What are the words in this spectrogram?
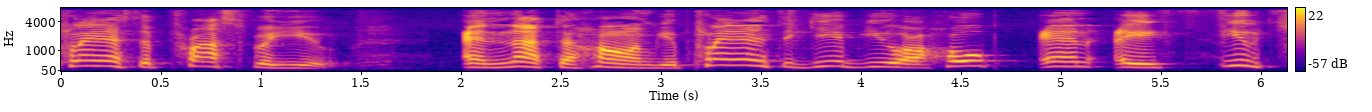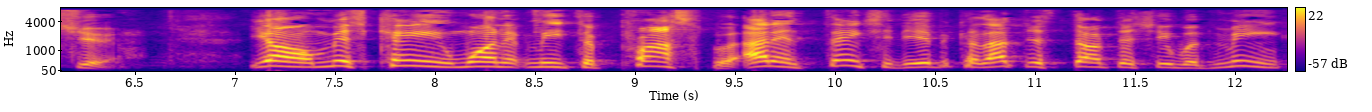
plans to prosper you and not to harm you, plans to give you a hope and a future. Y'all, Miss Kane wanted me to prosper. I didn't think she did because I just thought that she was mean,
